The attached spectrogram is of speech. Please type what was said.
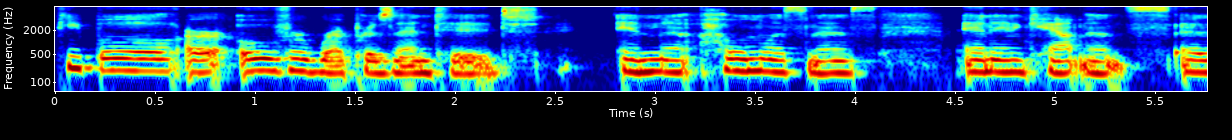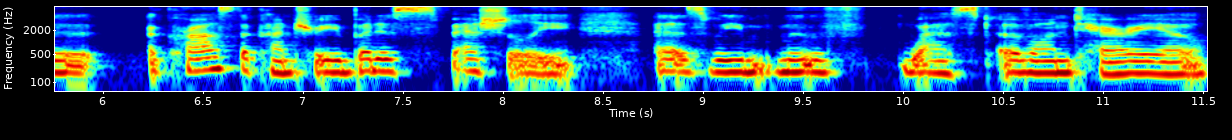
people are overrepresented in homelessness and encampments uh, across the country, but especially as we move west of Ontario.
